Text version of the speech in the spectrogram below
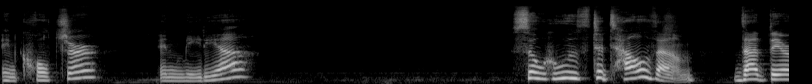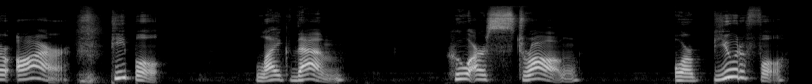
in culture, in media. So, who's to tell them that there are people like them who are strong or beautiful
